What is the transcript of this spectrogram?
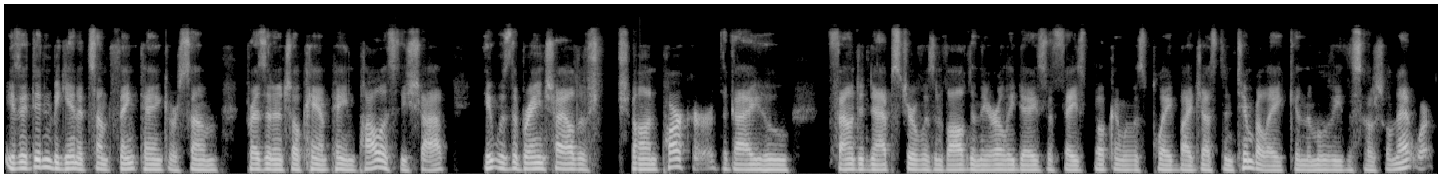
is it didn't begin at some think tank or some presidential campaign policy shop it was the brainchild of Sean Parker, the guy who founded Napster, was involved in the early days of Facebook, and was played by Justin Timberlake in the movie The Social Network.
